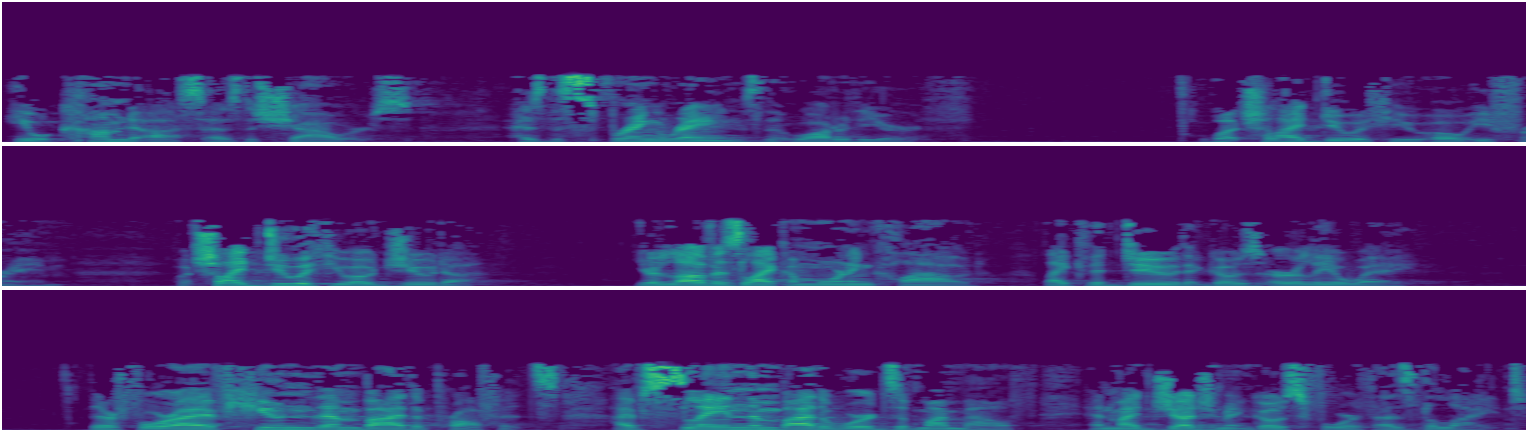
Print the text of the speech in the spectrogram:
He will come to us as the showers, as the spring rains that water the earth. What shall I do with you, O Ephraim? What shall I do with you, O Judah? Your love is like a morning cloud, like the dew that goes early away. Therefore I have hewn them by the prophets. I have slain them by the words of my mouth and my judgment goes forth as the light.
